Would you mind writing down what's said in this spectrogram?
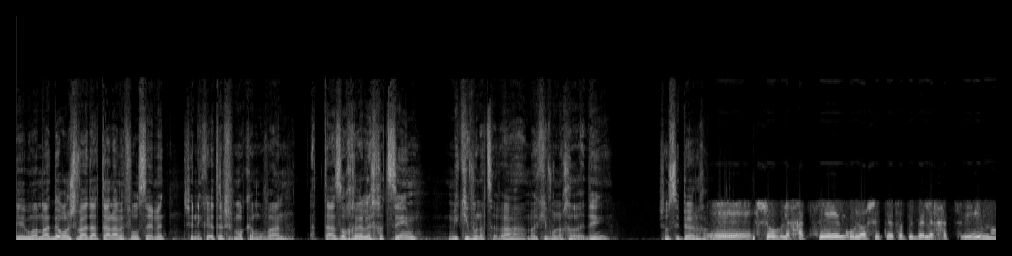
אה, הוא עמד בראש ועדת טל המפורסמת, שנקראת על שמו כמובן. אתה זוכר לחצים מכיוון הצבא, מהכיוון החרדי, שהוא סיפר לך? שוב, לחצים, הוא לא שיתף אותי בלחצים.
